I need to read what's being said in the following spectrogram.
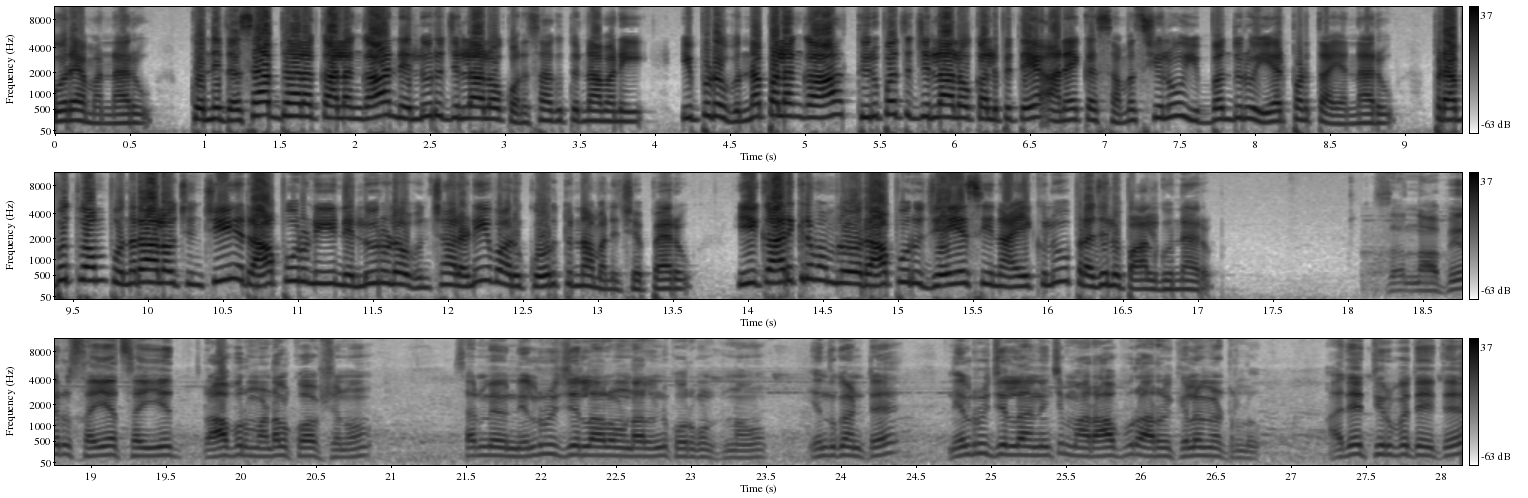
కోరామన్నారు. కొన్ని దశాబ్దాల కాలంగా నెల్లూరు జిల్లాలో కొనసాగుతున్నామని ఇప్పుడు ఉన్నపలంగా తిరుపతి జిల్లాలో కలిపితే అనేక సమస్యలు ఇబ్బందులు ఏర్పడతాయన్నారు. ప్రభుత్వం పునరాలోచించి రాపూరుని నెల్లూరులో ఉంచాలని వారు కోరుతున్నామని చెప్పారు. ఈ కార్యక్రమంలో రాపూరు జేఏసీ నాయకులు ప్రజలు పాల్గొన్నారు. సార్ నా పేరు సయ్యద్ సయ్యద్ రాపూర్ మండల కోఆప్షను సార్ మేము నెల్లూరు జిల్లాలో ఉండాలని కోరుకుంటున్నాము. ఎందుకంటే నెల్లూరు జిల్లా నుంచి మా రాపూర్ అరవై కిలోమీటర్లు అదే తిరుపతి అయితే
